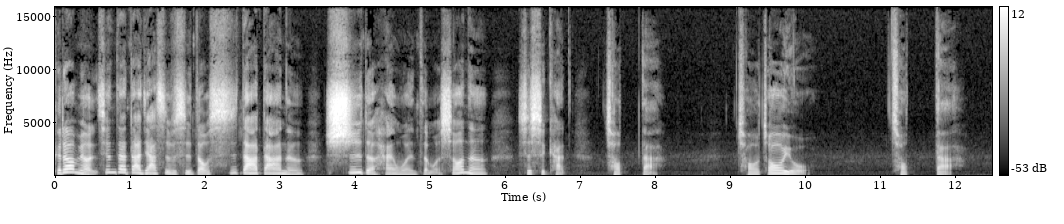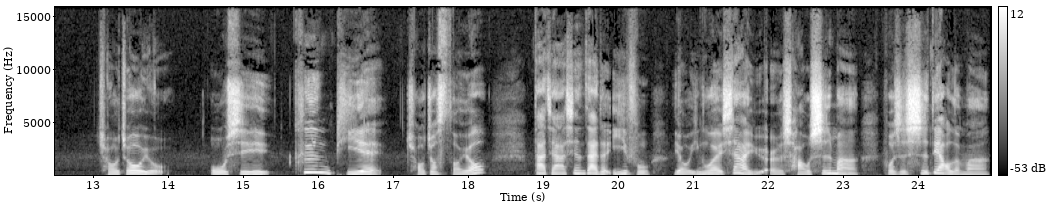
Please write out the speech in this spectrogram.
看到没有？现在大家是不是都湿哒哒呢？湿的韩文怎么说呢？试试看，젖 다， 젖어 요， 젖 다， 젖어 요。 옷이큰비에젖었어요。 大家现在的衣服有因为下雨而潮湿吗？或是湿掉了吗？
